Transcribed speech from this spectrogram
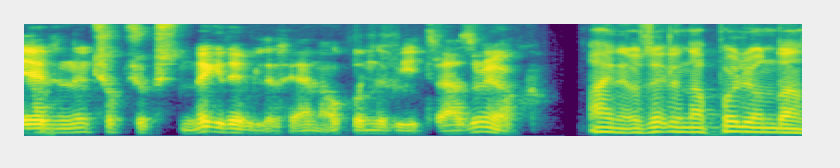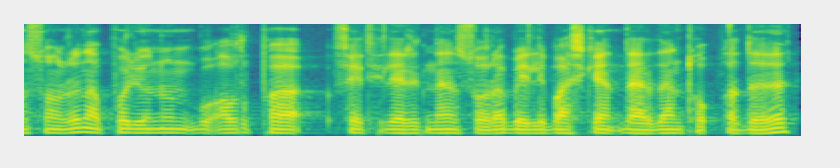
değerinin çok çok üstünde gidebilir. Yani o konuda bir itirazım yok. Aynen özellikle Napolyon'dan sonra Napolyon'un bu Avrupa fetihlerinden sonra belli başkentlerden topladığı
